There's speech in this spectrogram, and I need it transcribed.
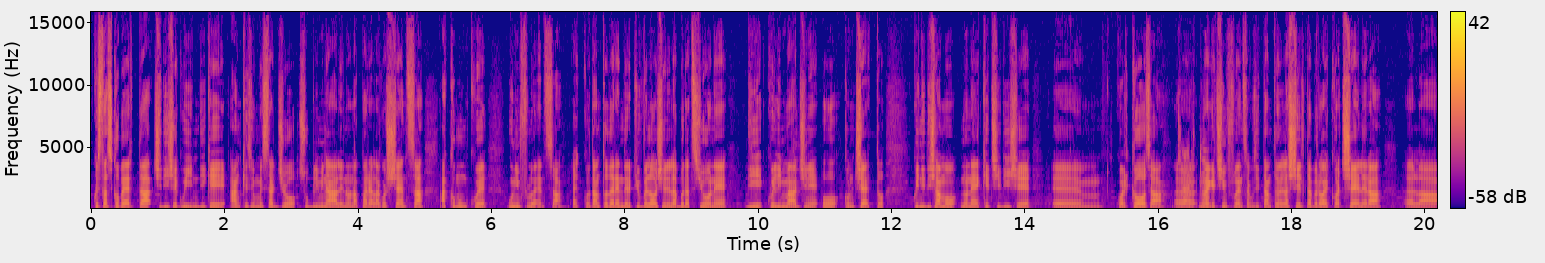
Questa scoperta ci dice quindi che anche se un messaggio subliminale non appare alla coscienza, ha comunque un'influenza, ecco, tanto da rendere più veloce l'elaborazione di quell'immagine o concetto. Quindi diciamo non è che ci dice ehm, qualcosa, eh, Certo. non è che ci influenza così tanto nella scelta, però ecco accelera eh, la,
